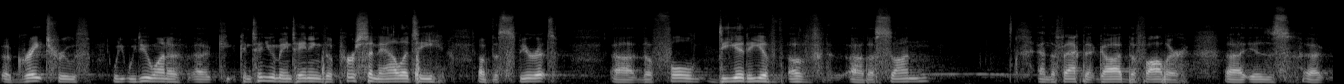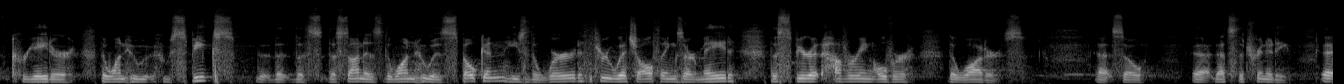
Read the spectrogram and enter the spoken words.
a, a, great truth. We, we do want to uh, continue maintaining the personality of the Spirit, uh, the full deity of, of uh, the Son, and the fact that God the Father uh, is creator, the one who, who speaks. The, the, the, the, Son is the one who is spoken. He's the Word through which all things are made, the Spirit hovering over the waters. Uh, so uh, that's the Trinity. Uh,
